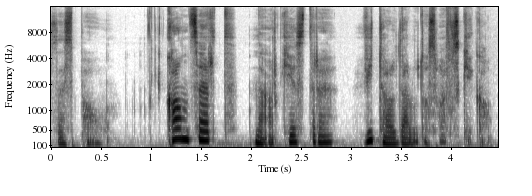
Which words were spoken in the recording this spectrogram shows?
zespołu. Koncert na orkiestrę Witolda Ludosławskiego.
